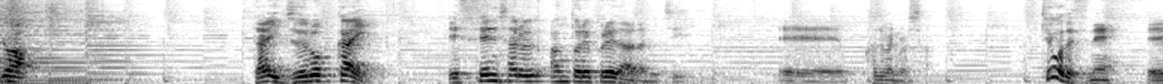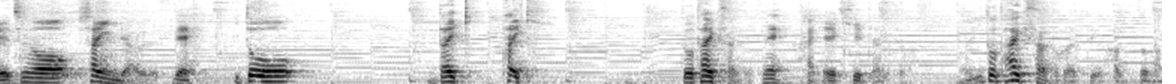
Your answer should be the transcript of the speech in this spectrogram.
ちは第16回エッセンシャルアントレプレナーな道、えー、始まりました。今日はですね、えーうちの社員であるですね伊藤大輝大輝伊藤大輝さんですね、はい。えー来ていただいてます。伊藤大輝さんとかっていうはちょっと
